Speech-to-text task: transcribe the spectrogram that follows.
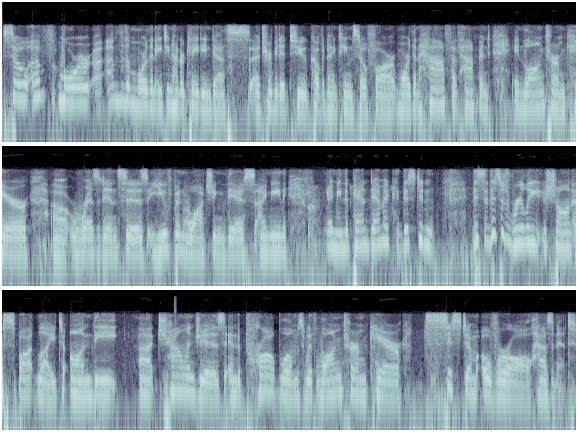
So, of more uh, of the more than 1,800 Canadian deaths attributed to COVID-19 so far, more than half have happened in long-term care uh, residences. You've been watching this. I mean, I mean, the pandemic. This didn't. This this has really shone a spotlight on the uh, challenges and the problems with long-term care system overall, hasn't it?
